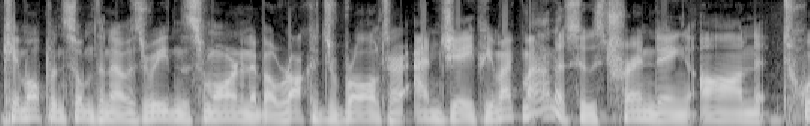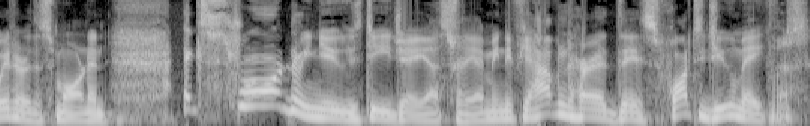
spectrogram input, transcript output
came up in something I was reading this morning about Rock of Gibraltar and JP McManus, who's trending on Twitter this morning. Extraordinary news, DJ, yesterday. I mean, if you haven't heard this, what did you make of it?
